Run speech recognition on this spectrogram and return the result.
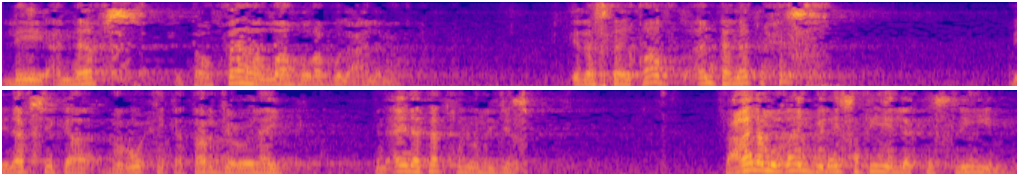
للنفس توفاها الله رب العالمين. إذا استيقظت أنت لا تحس بنفسك بروحك ترجع إليك. من أين تدخل لجسمك فعالم الغيب ليس فيه إلا التسليم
